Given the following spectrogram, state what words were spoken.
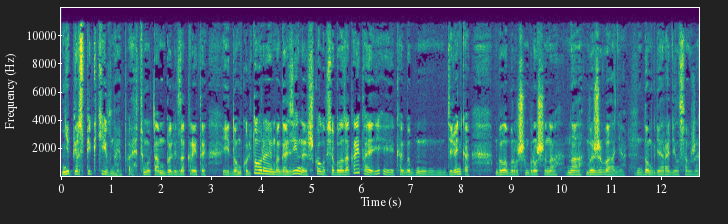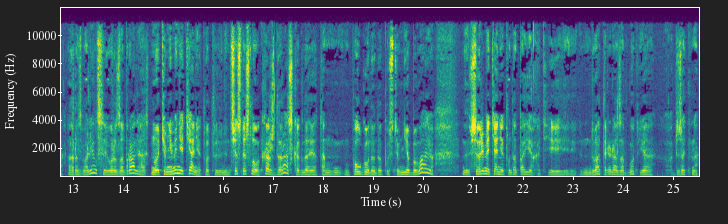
неперспективной, поэтому там были закрыты и Дом культуры, и магазины, школа, все было закрыто, и как бы деревенька была брошена, брошена на выживание. Дом, где я родился, уже развалился, его разобрали, но тем не менее тянет. Вот честное слово, каждый раз, когда я там полгода, допустим, не бываю, все время тянет туда поехать. И два-три раза в год я обязательно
